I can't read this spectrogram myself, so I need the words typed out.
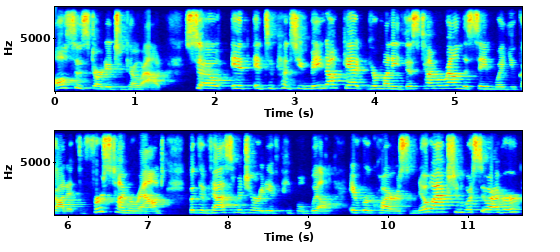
also started to go out. So it, it depends. You may not get your money this time around the same way you got it the first time around, but the vast majority of people will. It requires no action whatsoever.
